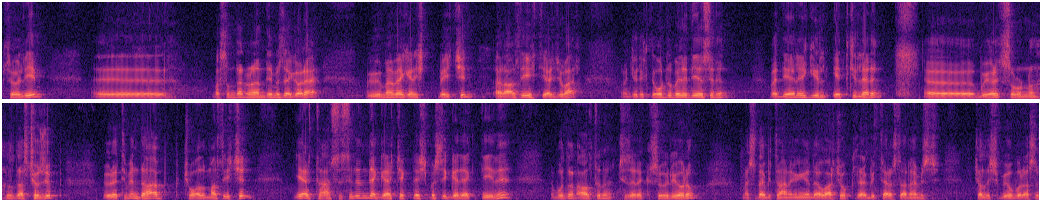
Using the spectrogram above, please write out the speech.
söyleyeyim. Ee, basından öğrendiğimize göre büyüme ve gelişme için arazi ihtiyacı var. Öncelikle Ordu Belediyesi'nin ve diğer ilgili yetkililerin e, bu yer sorununu hızla çözüp üretimin daha çoğalması için yer tahsisinin de gerçekleşmesi gerektiğini buradan altını çizerek söylüyorum. Mesela bir tane Ünye'de var çok güzel bir tersanemiz çalışmıyor. Burası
